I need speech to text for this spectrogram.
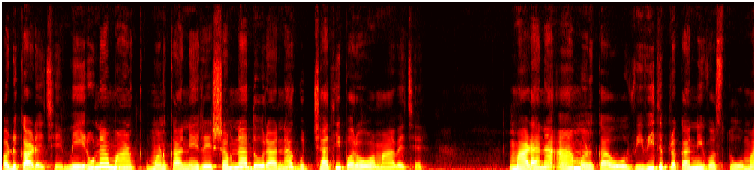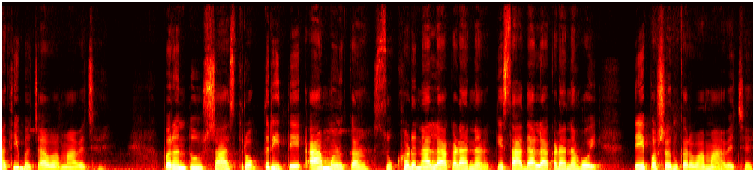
અડકાડે છે. મેરુના મણકાને રેશમના દોરાના ગુચ્છાથી પરોવવામાં આવે છે. માળાના આ મણકાઓ વિવિધ પ્રકારની વસ્તુઓમાંથી બચાવવામાં આવે છે. પરંતુ શાસ્ત્રોક્ત રીતે આ મણકા સુખડના લાકડાના કે સાદા લાકડાના હોય તે પસંદ કરવામાં આવે છે.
